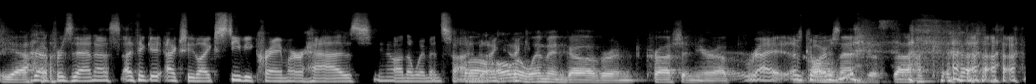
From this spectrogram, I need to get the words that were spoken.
Yeah. represent us. I think it actually like Stevie Kremer has, you know, on the women's side. well, but I- all I the women go over and crush in Europe. Right, of course.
